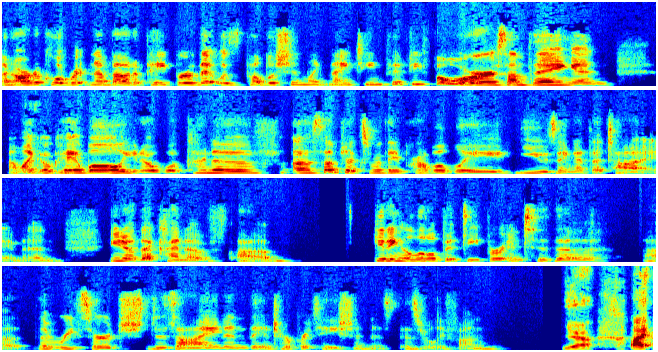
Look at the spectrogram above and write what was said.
an article written about a paper that was published in like 1954 or something and I'm like, mm-hmm. okay, well, you know, what kind of uh, subjects were they probably using at that time? And, you know, that kind of um, getting a little bit deeper into the uh, the research design and the interpretation is, is really fun. Yeah, I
